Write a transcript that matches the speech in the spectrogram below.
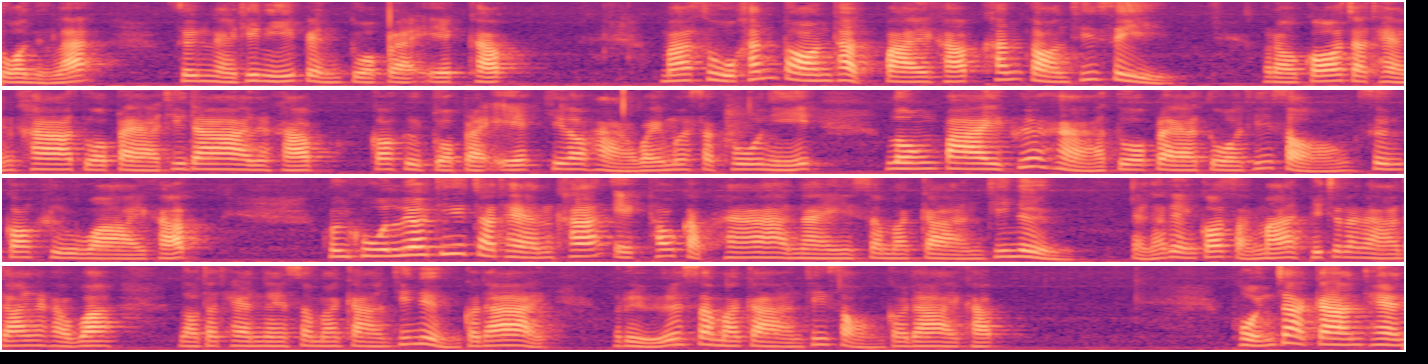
ตัวหนึ่งละ ซึ่งในที่นี้เป็นตัวแปร x ครับ มาสู่ขั้นตอนถัดไปครับ ขั้นตอนที่ 4 เราก็จะแทนค่าตัวแปรที่ได้นะครับ ก็คือตัวแปร x ที่เราหาไว้เมื่อสักครู่นี้ ลงไปเพื่อหาตัวแปรตัวที่ 2 ซึ่งก็คือ y ครับคุณครูเลือกที่จะแทนค่า x เท่ากับ 5 ในสมการที่ 1 แต่นักเรียนก็สามารถพิจารณาได้นะครับว่า เราจะแทนในสมการที่ 1 ก็ได้ หรือสมการที่ 2 ก็ได้ครับ ผลจากการแทน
